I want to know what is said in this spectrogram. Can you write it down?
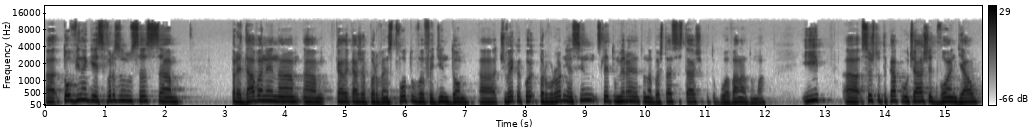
А, то винаги е свързано с а, предаване на, а, как да кажа, първенството в един дом. А, човека, кой, първородният син, след умирането на баща си, ставаше като глава на дома. И а, също така получаваше двоен дял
